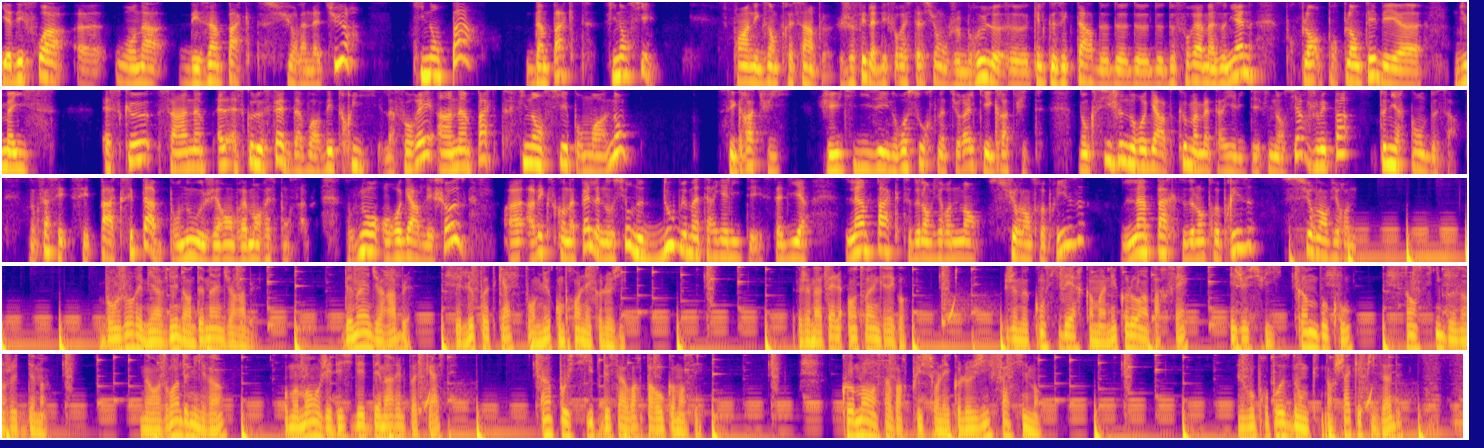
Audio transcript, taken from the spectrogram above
il y a des fois où on a des impacts sur la nature qui n'ont pas d'impact financier. Je prends un exemple très simple. Je fais de la déforestation. Je brûle quelques hectares de, forêt amazonienne pour, planter des, du maïs est-ce que est-ce que le fait d'avoir détruit la forêt a un impact financier pour moi? Non. C'est gratuit. J'ai utilisé une ressource naturelle qui est gratuite. Donc si je ne regarde que ma matérialité financière, je ne vais pas tenir compte de ça. Donc ça, c'est, pas acceptable pour nous, gérants vraiment responsables. Donc nous, on regarde les choses euh, avec ce qu'on appelle la notion de double matérialité, c'est-à-dire l'impact de l'environnement sur l'entreprise, l'impact de l'entreprise sur l'environnement. Bonjour et bienvenue dans Demain est durable. Demain est durable, c'est le podcast pour mieux comprendre l'écologie. Je m'appelle Antoine Grégo. Je me considère comme un écolo imparfait et je suis, comme beaucoup, sensible aux enjeux de demain. Mais en juin 2020, au moment où j'ai décidé de démarrer le podcast, impossible de savoir par où commencer. Comment en savoir plus sur l'écologie facilement? Je vous propose donc, dans chaque épisode,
